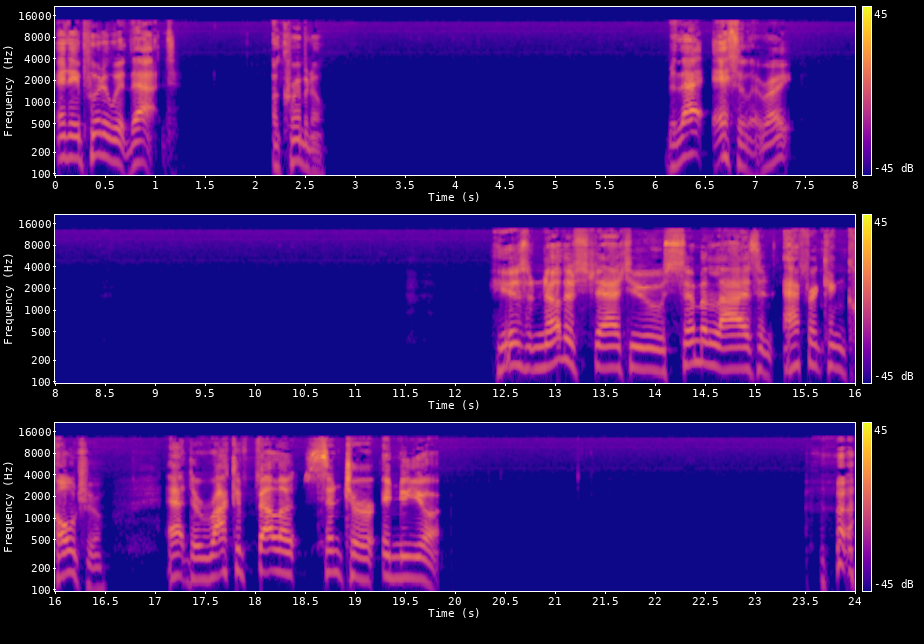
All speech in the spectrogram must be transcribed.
and they put it with that, a criminal. But that excellent, right? Here's another statue symbolizing African culture at the Rockefeller Center in New York. what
